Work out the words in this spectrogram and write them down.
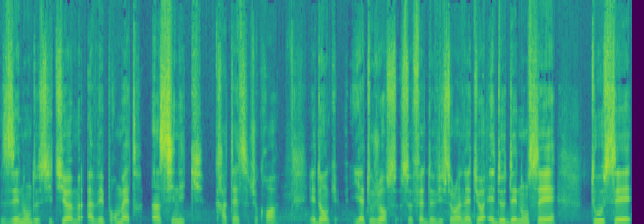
Zénon de Citium, avait pour maître un cynique, Cratès, je crois. Et donc, il y a toujours ce fait de vivre selon la nature et de dénoncer tous ces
